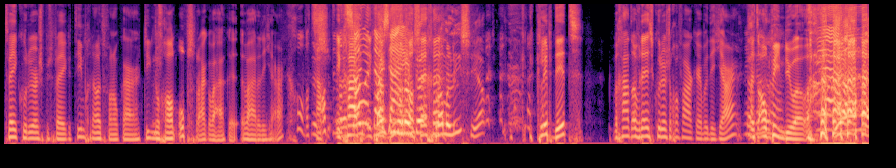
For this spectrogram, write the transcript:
twee coureurs bespreken, teamgenoten van elkaar, die nogal een opspraak waren, waren dit jaar. Goh, wat, Dus zal- ik wat ga- zou het ik nou zijn? ik zeggen- ja. Clip dit. We gaan het over deze coureurs nog wel vaker hebben dit jaar. Ja, het. Alpine duo. Ja, dat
